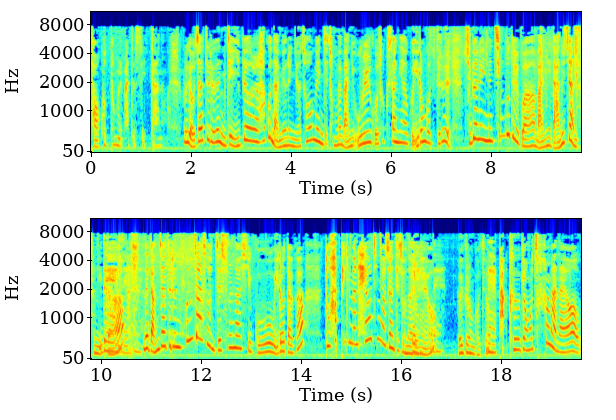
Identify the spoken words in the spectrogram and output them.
더 고통을 받을 수 있다는 거예요. 그리고 여자들은 이제 이별하고 나면은요, 처음에 이제 정말 많이 울고 속상해하고 이런 것들을 주변에 있는 친구들과 많이 나누지 않습니까? 네, 네, 네. 근데 남자들은 혼자서 이제 술 마시고 이러다가 또 하필이면 헤어진 여자한테 전화를 네, 해요. 네. 왜 그런 거죠? 네, 그 경우 참 많아요.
